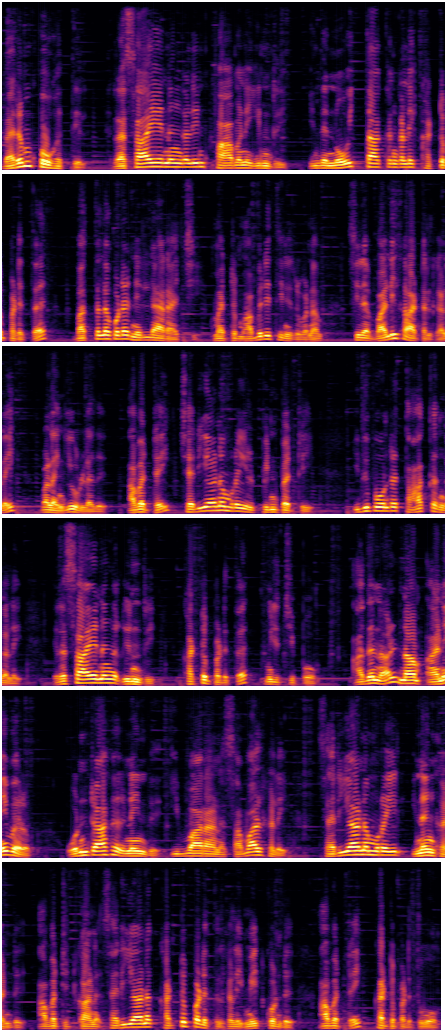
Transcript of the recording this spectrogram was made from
வரும் போகத்தில் ரசாயனங்களின் பாவனை இன்றி இந்த நோய் தாக்கங்களை கட்டுப்படுத்த வத்தலகுட நெல்லாராய்ச்சி மற்றும் அபிவிருத்தி நிறுவனம் சில வழிகாட்டல்களை வழங்கியுள்ளது. அவற்றை சரியான முறையில் பின்பற்றி இதுபோன்ற தாக்கங்களை ரசாயனங்கள் இன்றி கட்டுப்படுத்த முயற்சிப்போம். அதனால் நாம் அனைவரும் ஒன்றாக இணைந்து இவ்வாறான சவால்களை சரியான முறையில் இனங்கண்டு அவற்றிற்கான சரியான கட்டுப்படுத்தல்களை மேற்கொண்டு அவற்றை கட்டுப்படுத்துவோம்.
